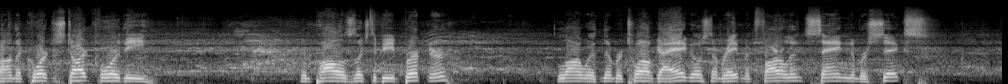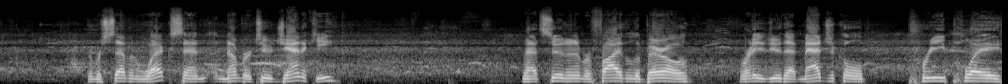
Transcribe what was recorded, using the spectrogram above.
On the court to start for the Impalas looks to be Berkner, along with number 12 Gallegos, number 8 McFarland, Sang number 6, number 7 Wex, and number 2 Janicki. Matsuda, number 5, the Libero, ready to do that magical pre play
